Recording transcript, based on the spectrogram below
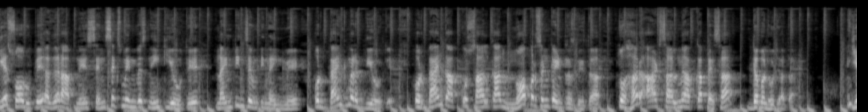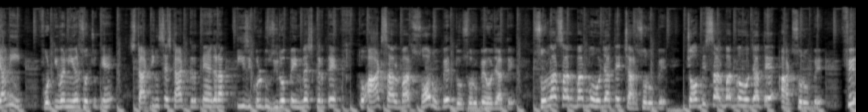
ये सौ रुपए अगर आपने सेंसेक्स में इन्वेस्ट नहीं किए होते 1979 में, और बैंक में रख दिए होते, और बैंक आपको साल का 9 परसेंट का इंटरेस्ट देता तो हर आठ साल में आपका पैसा डबल हो जाता। यानी 41 इयर्स हो चुके हैं। स्टार्टिंग से स्टार्ट करते हैं, अगर आप टी इक्वल टू ज़ीरो पे इन्वेस्ट करते तो आठ साल बाद सौ रुपए दो सौ रुपए हो जाते। सोलह साल बाद वो हो जाते चार सौ रुपए। चौबीस साल बाद वो हो जाते हैं आठ सौ रुपए। फिर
